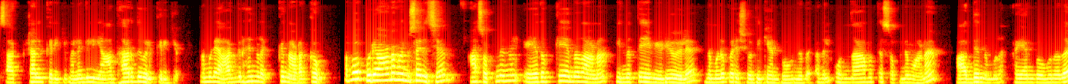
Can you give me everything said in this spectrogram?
സാക്ഷാത്കരിക്കും അല്ലെങ്കിൽ യാഥാർത്ഥ്യവൽക്കരിക്കും. നമ്മുടെ ആഗ്രഹങ്ങളൊക്കെ നടക്കും. അപ്പോൾ പുരാണമനുസരിച്ച് ആ സ്വപ്നങ്ങൾ ഏതൊക്കെ എന്നതാണ് ഇന്നത്തെ വീഡിയോയിൽ നമ്മൾ പരിശോധിക്കാൻ പോകുന്നത്. അതിൽ ഒന്നാമത്തെ സ്വപ്നമാണ് ആദ്യം നമ്മൾ അറിയാൻ പോകുന്നത്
